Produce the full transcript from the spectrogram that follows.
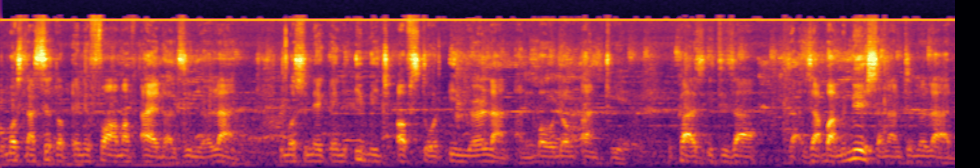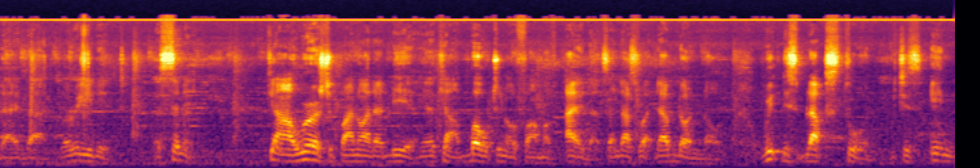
you must not set up any form of idols in your land. You must make any image of stone in your land and bow down unto it. Because it is a, an abomination unto the Lord thy God. You read it. You see me? You can't worship on another day. You can't bow to no form of idols. And that's what they have done now. With this black stone, which is in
